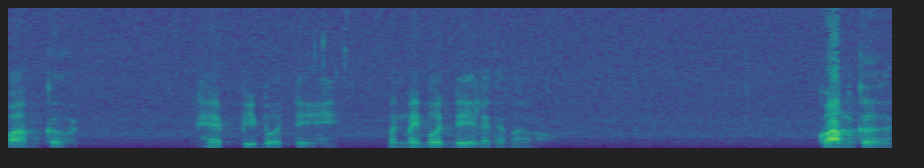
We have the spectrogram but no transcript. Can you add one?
ความเกิด happy birthday มันไม่ birthday แล้วแต่มา ความเกิด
